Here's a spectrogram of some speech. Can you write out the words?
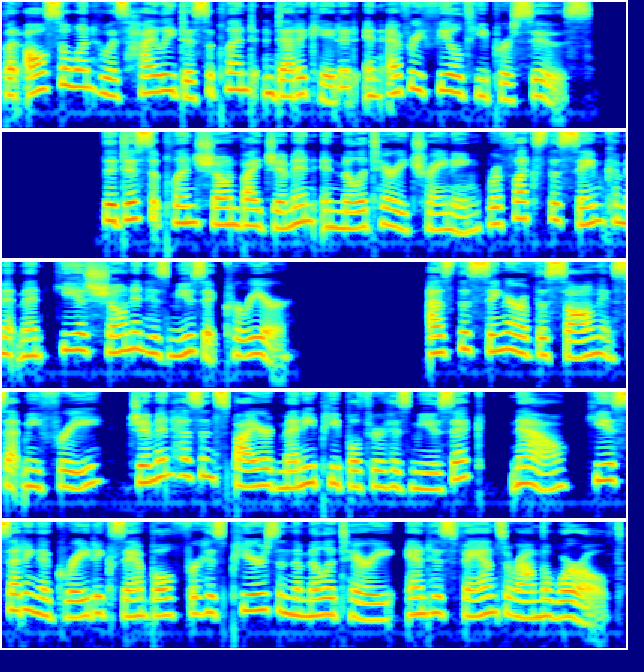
but also one who is highly disciplined and dedicated in every field he pursues. The discipline shown by Jimin in military training reflects the same commitment he has shown in his music career. As the singer of the song Set Me Free, Jimin has inspired many people through his music, now, he is setting a great example for his peers in the military and his fans around the world.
